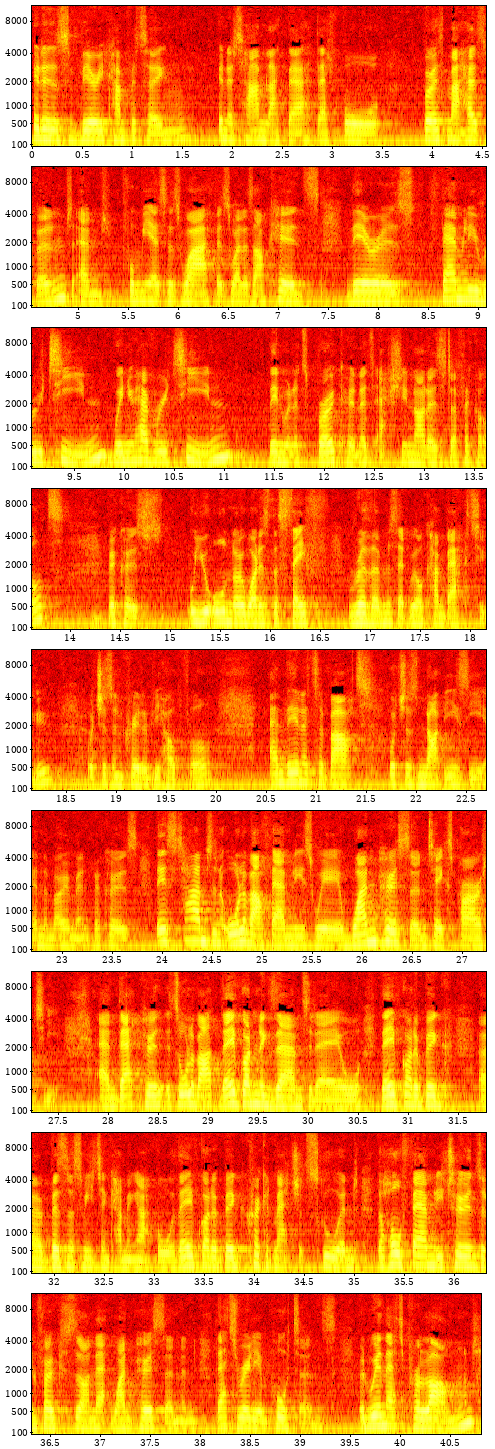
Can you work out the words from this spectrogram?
it is very comforting in a time like that, that for both my husband and for me as his wife, as well as our kids, there is family routine. When you have routine, then when it's broken, it's actually not as difficult mm. because you all know what is the safe rhythms that we'll come back to, which is incredibly helpful. And then it's about, which is not easy in the moment, because there's times in all of our families where one person takes priority, and that per- it's all about they've got an exam today, or they've got a big uh, business meeting coming up, or they've got a big cricket match at school, and the whole family turns and focuses on that one person, and that's really important. But when that's prolonged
